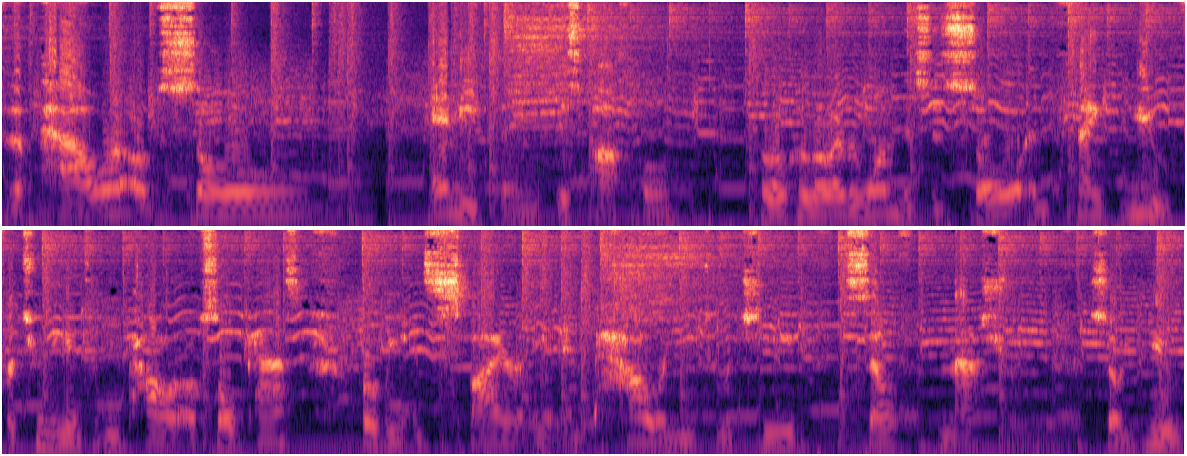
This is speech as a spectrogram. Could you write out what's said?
the power of soul, anything is possible. Hello, hello, everyone. This is Soul, and thank you for tuning into the Power of Soul cast, where we inspire and empower you to achieve self mastery so you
